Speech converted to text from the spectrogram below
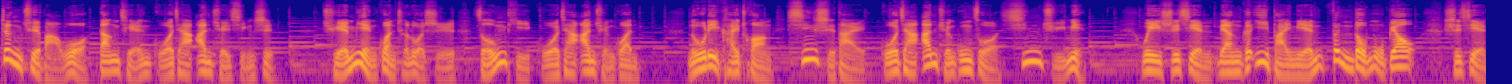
正确把握当前国家安全形势，全面贯彻落实总体国家安全观，努力开创新时代国家安全工作新局面。为实现两个一百年奋斗目标，实现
